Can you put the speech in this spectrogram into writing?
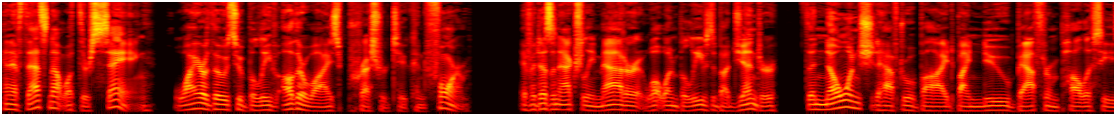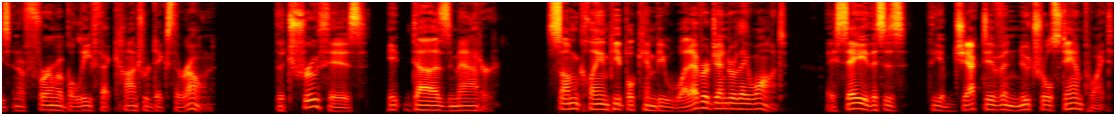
And if that's not what they're saying, why are those who believe otherwise pressured to conform? If it doesn't actually matter what one believes about gender, then no one should have to abide by new bathroom policies and affirm a belief that contradicts their own. The truth is, it does matter. Some claim people can be whatever gender they want. They say this is the objective and neutral standpoint.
